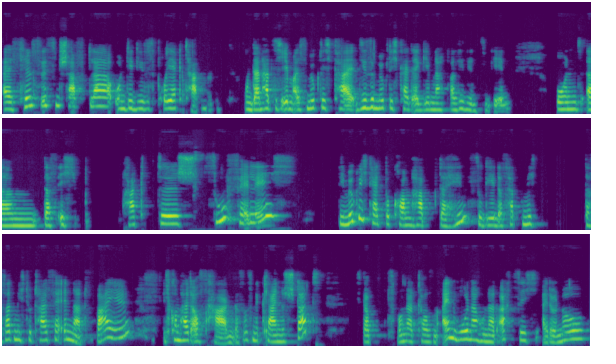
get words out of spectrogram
als Hilfswissenschaftler und die dieses Projekt hatten. Und dann hat sich eben als Möglichkeit, diese Möglichkeit ergeben, nach Brasilien zu gehen. Und ähm, dass ich praktisch zufällig die Möglichkeit bekommen habe, dahin zu gehen, das hat mich, das hat mich total verändert, weil ich komme halt aus Hagen. Das ist eine kleine Stadt. Ich glaube 200.000 Einwohner, 180, I don't know.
